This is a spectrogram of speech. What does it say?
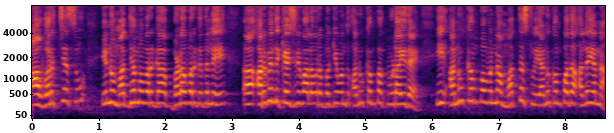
ಆ ವರ್ಚಸ್ಸು ಇನ್ನು ಮಧ್ಯಮ ವರ್ಗ, ಬಡ ವರ್ಗದಲ್ಲಿ ಅರವಿಂದ್ ಕೇಜ್ರಿವಾಲ್ ಅವರ ಬಗ್ಗೆ ಒಂದು ಅನುಕಂಪ ಕೂಡ ಇದೆ. ಈ ಅನುಕಂಪವನ್ನು ಮತ್ತಷ್ಟು, ಈ ಅನುಕಂಪದ ಅಲೆಯನ್ನು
